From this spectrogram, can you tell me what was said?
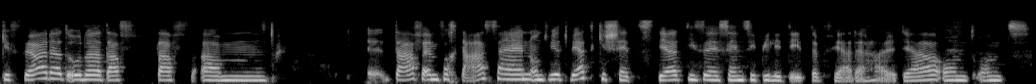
gefördert oder darf, darf, ähm, äh, darf einfach da sein und wird wertgeschätzt, ja, diese Sensibilität der Pferde halt, ja, und, und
